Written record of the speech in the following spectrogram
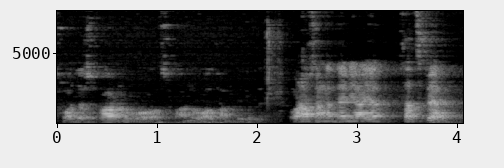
Suatu subhanallah, subhanallah, alhamdulillah. Orang sangat ini ayat sajdah.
